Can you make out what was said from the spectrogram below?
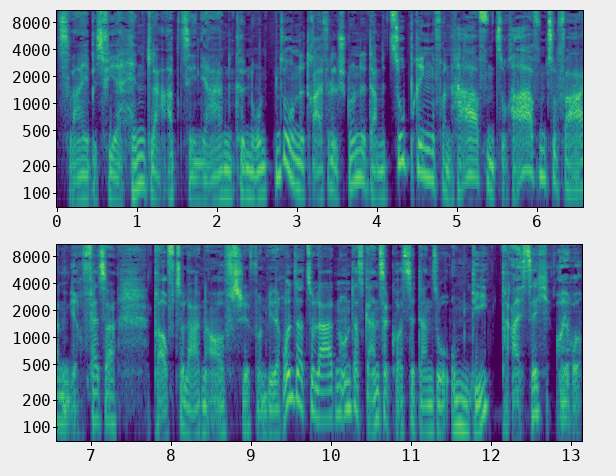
Zwei bis vier Händler ab zehn Jahren können rund so eine Dreiviertelstunde damit zubringen, von Hafen zu Hafen zu fahren, ihre Fässer draufzuladen aufs Schiff und wieder runterzuladen. Und das Ganze kostet dann so um die 30 Euro.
